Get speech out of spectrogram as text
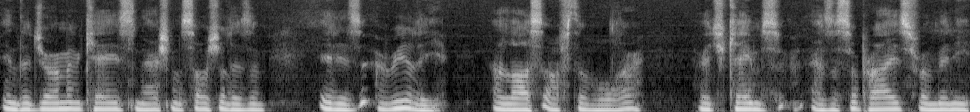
In the German case, National Socialism, it is really a loss of the war, which came as a surprise for many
